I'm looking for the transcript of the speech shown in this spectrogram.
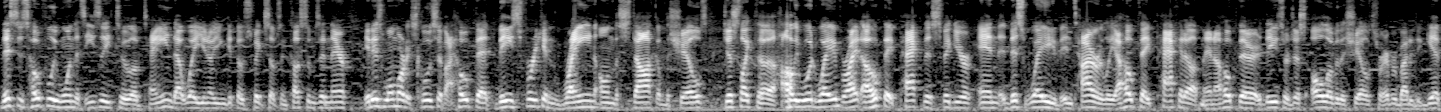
This is hopefully one that's easy to obtain. That way, you know, you can get those fix-ups and customs in there. It is Walmart exclusive. I hope that these freaking rain on the stock of the shelves, just like the Hollywood wave, right? I hope they pack this figure and this wave entirely. I hope they pack it up, man. I hope these are just all over the shelves for everybody to get.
